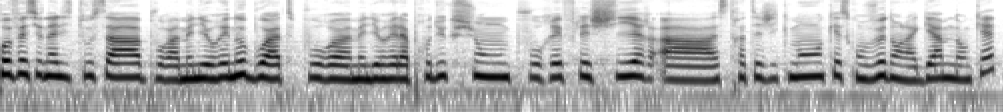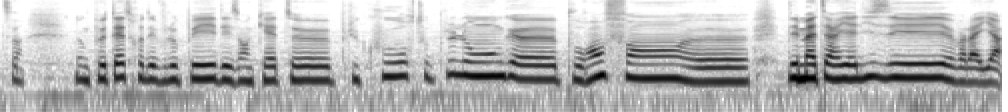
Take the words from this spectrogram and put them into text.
professionnalise tout ça pour améliorer nos boîtes, pour euh, améliorer la production, pour réfléchir à stratégiquement qu'est-ce qu'on veut dans la gamme d'enquêtes. Donc peut-être développer des enquêtes euh, plus courtes ou plus longues euh, pour enfants, euh, dématérialisées. Voilà, il y a,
